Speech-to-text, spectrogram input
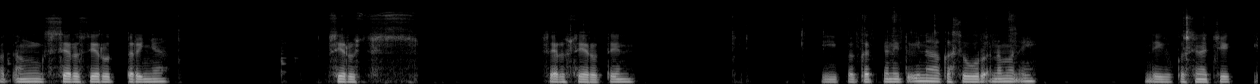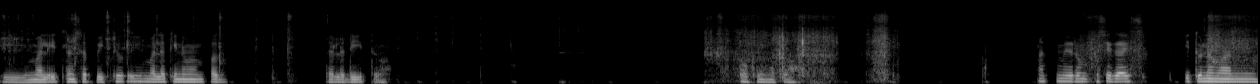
At ang 003 niya 0 0010 eh, pagkat ganito eh nakakasura naman eh hindi ko kasi na-check eh, maliit lang sa picture eh malaki naman pag dala dito okay na to. At meron kasi guys ito naman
